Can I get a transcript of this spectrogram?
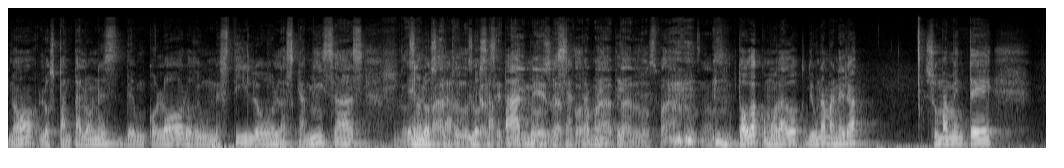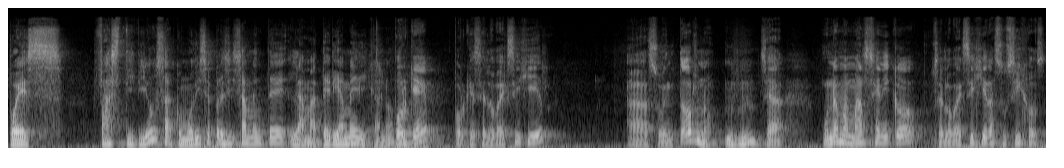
¿no? Los pantalones de un color o de un estilo, las camisas, Los en los, zapatos, los, zapatos, las corbatas, los ¿no? Todo acomodado de una manera sumamente, pues, fastidiosa, como dice precisamente la materia médica, ¿no? ¿Por qué? Porque se lo va a exigir a su entorno. O sea, una mamá arsénico se lo va a exigir a sus hijos.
